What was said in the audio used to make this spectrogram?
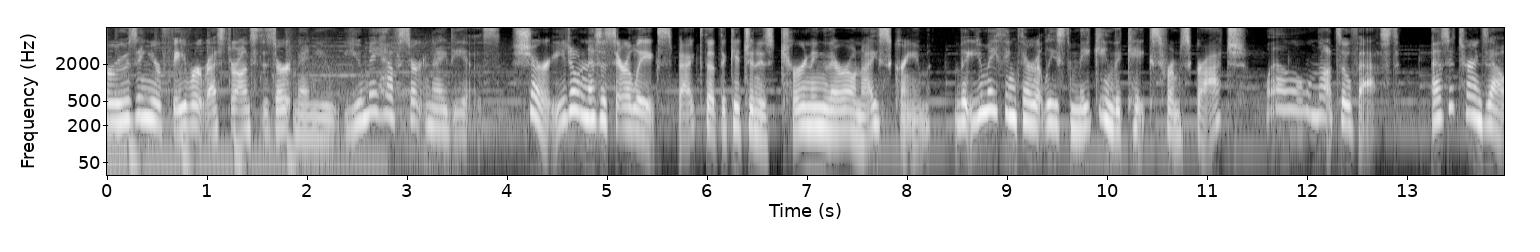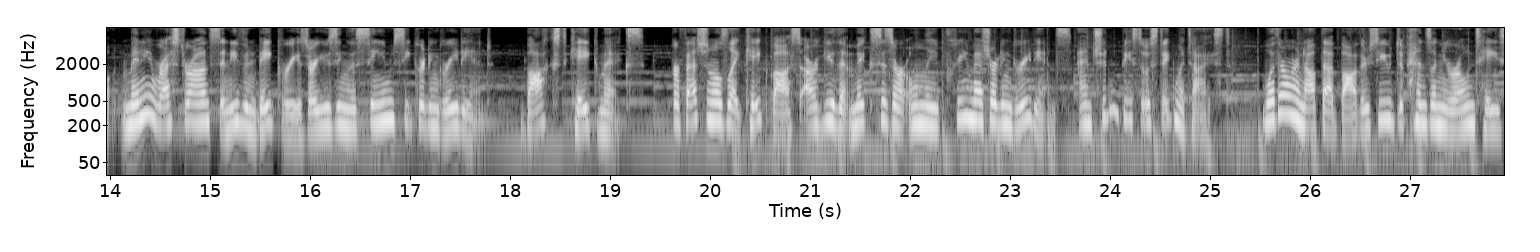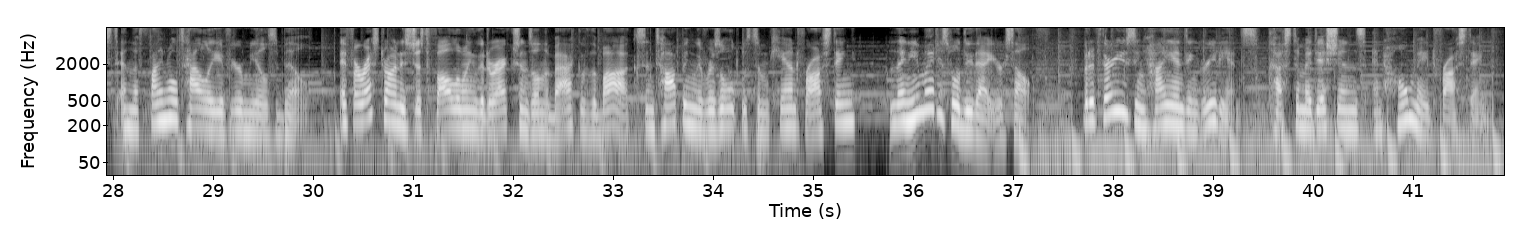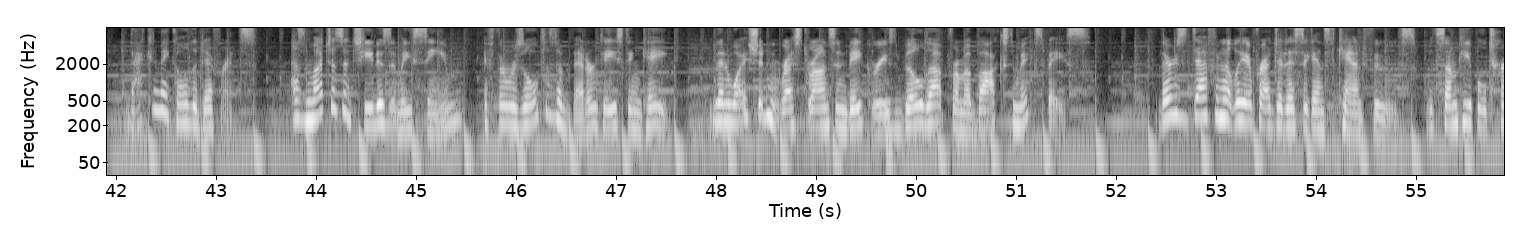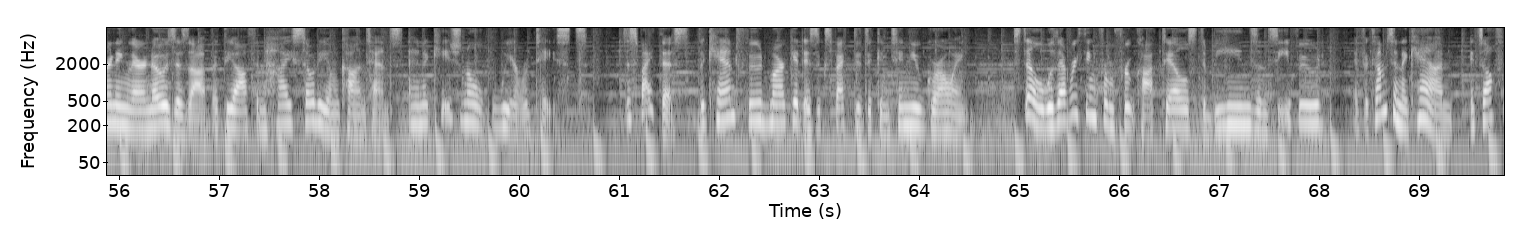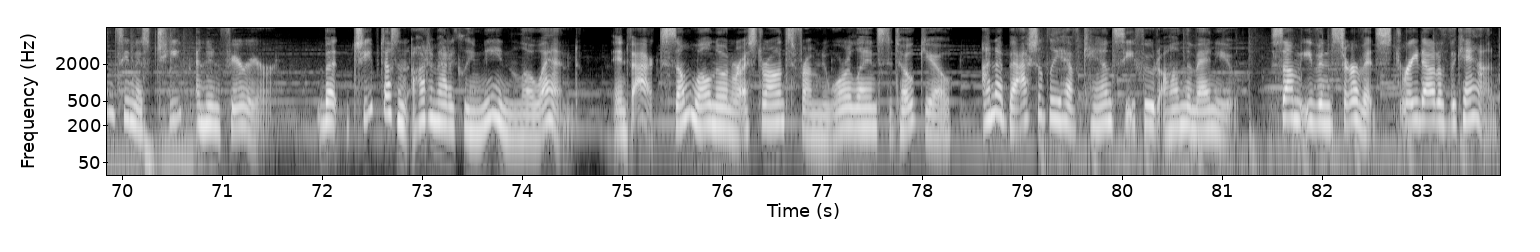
Perusing your favorite restaurant's dessert menu, you may have certain ideas. Sure, you don't necessarily expect that the kitchen is churning their own ice cream, but you may think they're at least making the cakes from scratch. Well, not so fast. As it turns out, many restaurants and even bakeries are using the same secret ingredient boxed cake mix. Professionals like Cake Boss argue that mixes are only pre measured ingredients and shouldn't be so stigmatized. Whether or not that bothers you depends on your own taste and the final tally of your meal's bill. If a restaurant is just following the directions on the back of the box and topping the result with some canned frosting, then you might as well do that yourself. But if they're using high end ingredients, custom additions, and homemade frosting, that can make all the difference. As much as a cheat as it may seem, if the result is a better tasting cake, then why shouldn't restaurants and bakeries build up from a boxed mix base? There's definitely a prejudice against canned foods, with some people turning their noses up at the often high sodium contents and occasional weird tastes. Despite this, the canned food market is expected to continue growing. Still, with everything from fruit cocktails to beans and seafood, if it comes in a can, it's often seen as cheap and inferior. But cheap doesn't automatically mean low end. In fact, some well known restaurants from New Orleans to Tokyo unabashedly have canned seafood on the menu, some even serve it straight out of the can.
